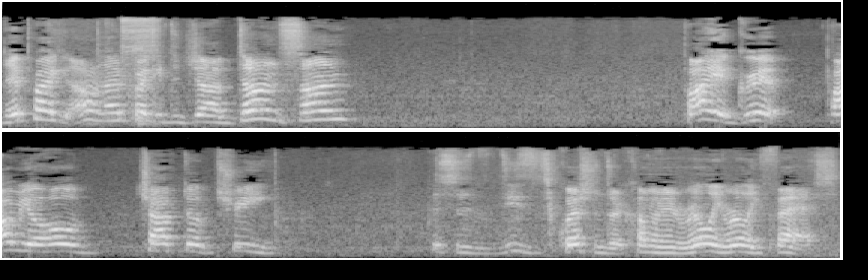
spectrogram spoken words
they probably I don't know, they probably get the job done, son. Probably a grip, probably a whole chopped up tree. This is these questions are coming in really, really fast.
